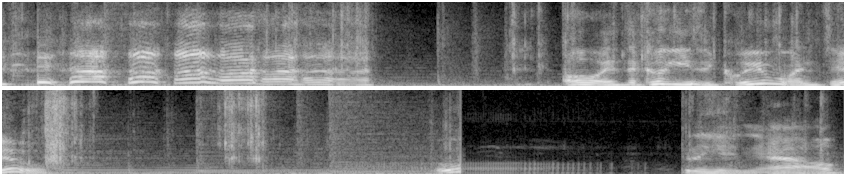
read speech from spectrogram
oh, it's the cookies a queen one too. Oh. Opening it now.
